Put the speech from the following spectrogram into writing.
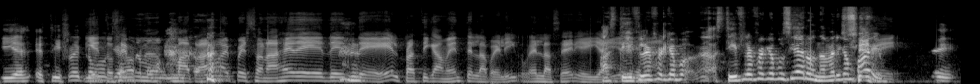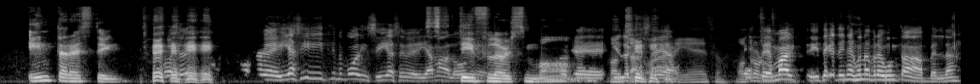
Y Stifler Y como entonces que no mo- sé. mataron al personaje de, de, de él prácticamente en la película, en la serie. Y A Stifler fue el que, a Stifler fue el que pusieron, American Sí, Pie. sí. Sí. Interesting. se veía así tipo policía, se veía malo. Stifler's mom. Porque- y lo que sea. y eso. Otro Este. Mark, dijiste que tenías una pregunta más, ¿verdad?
